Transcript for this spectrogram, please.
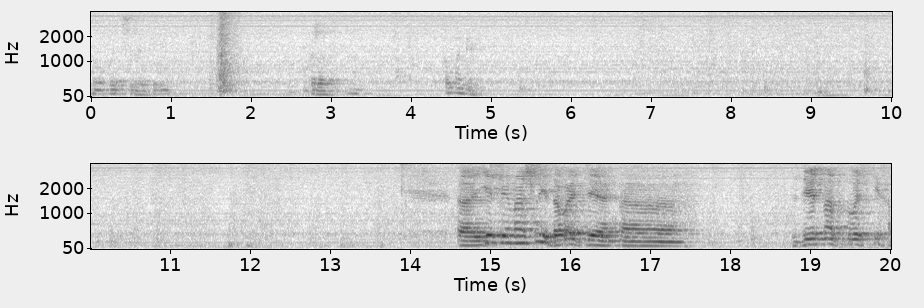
Ну, вот сюда, Пожалуйста, помогай. Э, если нашли, давайте э, с 19 стиха.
